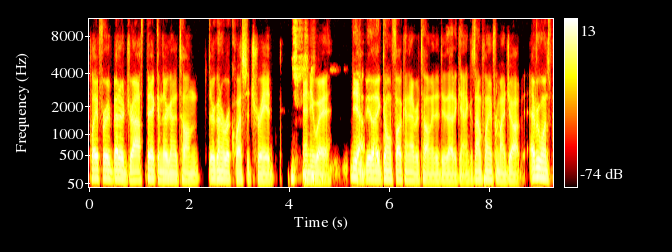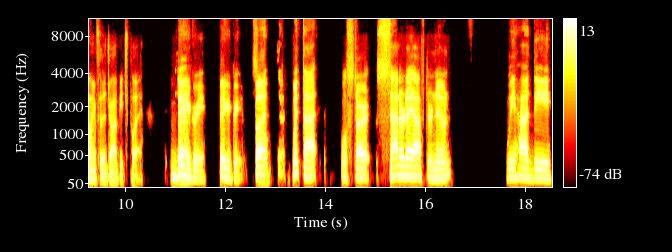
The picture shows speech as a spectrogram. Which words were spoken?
play for a better draft pick, and they're gonna tell them they're gonna request a trade anyway. Yeah. Be like, don't fucking ever tell me to do that again because I'm playing for my job. Everyone's playing for the job each play. Big right. agree. Big agree. But So, yeah. with that, we'll start Saturday afternoon. We had the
